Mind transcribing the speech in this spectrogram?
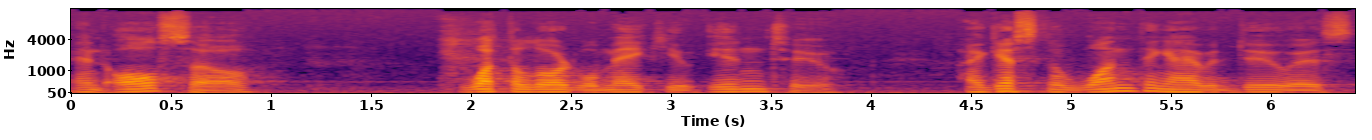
and also what the Lord will make you into. I guess the one thing I would do is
